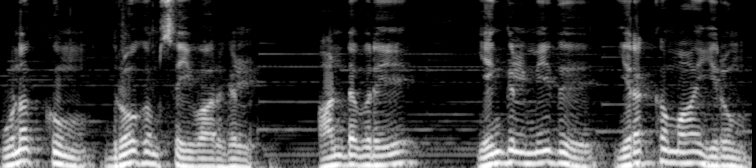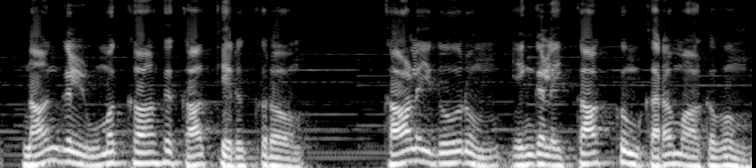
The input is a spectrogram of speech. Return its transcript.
உனக்கும் துரோகம் செய்வார்கள். ஆண்டவரே எங்கள் மீது இரக்கமாயிரும். நாங்கள் உமக்காக காத்திருக்கிறோம். காலைதோறும் எங்களை காக்கும் கரமாகவும்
